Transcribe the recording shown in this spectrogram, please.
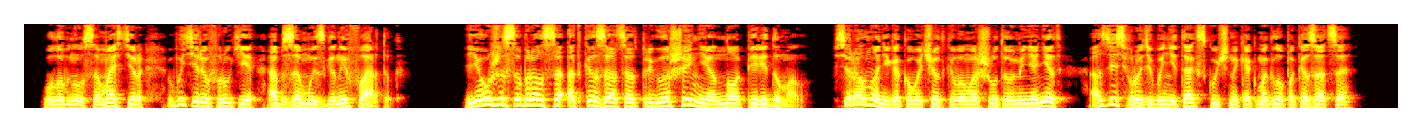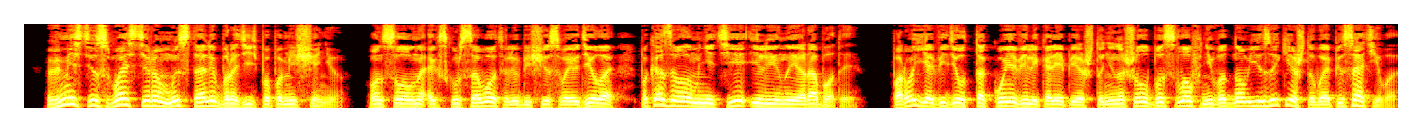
— улыбнулся мастер, вытерев руки об замызганный фартук. Я уже собрался отказаться от приглашения, но передумал. Все равно никакого четкого маршрута у меня нет, а здесь вроде бы не так скучно, как могло показаться. Вместе с мастером мы стали бродить по помещению. Он, словно экскурсовод, любящий свое дело, показывал мне те или иные работы. Порой я видел такое великолепие, что не нашел бы слов ни в одном языке, чтобы описать его.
